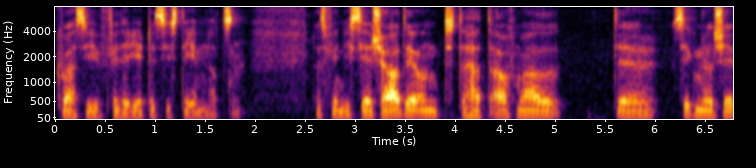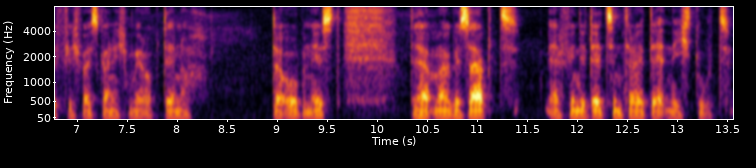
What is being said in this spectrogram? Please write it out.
quasi föderiertes System nutzen. Das finde ich sehr schade und da hat auch mal der Signal-Chef, ich weiß gar nicht mehr, ob der noch da oben ist, der hat mal gesagt, er findet Dezentralität nicht gut.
